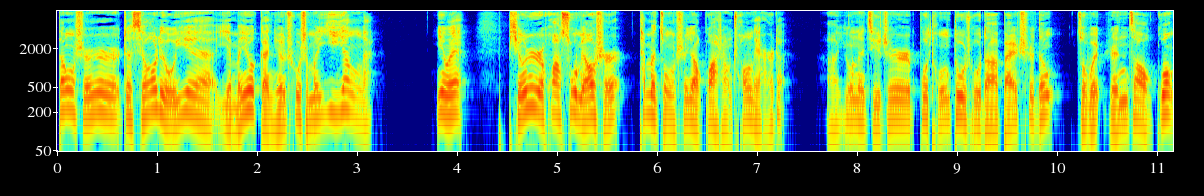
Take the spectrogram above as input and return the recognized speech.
当时这小柳叶也没有感觉出什么异样来，因为平日画素描时，他们总是要挂上窗帘的啊，用那几只不同度数的白炽灯作为人造光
